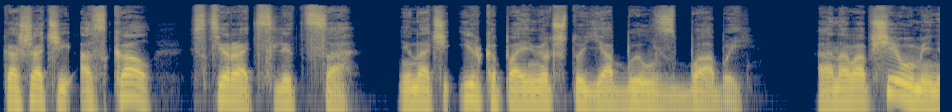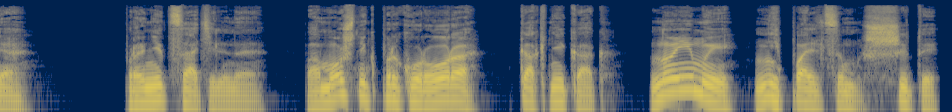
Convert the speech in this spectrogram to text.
кошачий оскал стирать с лица, иначе Ирка поймет, что я был с бабой. Она вообще у меня проницательная. Помощник прокурора, как-никак. Но и мы не пальцем сшиты,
